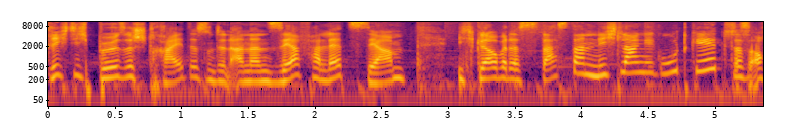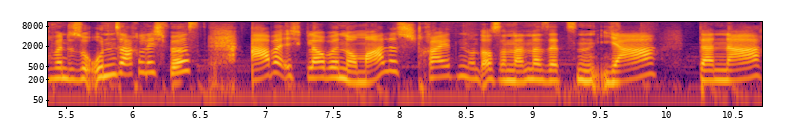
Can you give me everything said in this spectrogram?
richtig böse streitest und den anderen sehr verletzt, ja. Ich glaube, dass das dann nicht lange gut geht, dass auch wenn du so unsachlich wirst. Aber ich glaube, normales Streiten und Auseinandersetzen, ja, danach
